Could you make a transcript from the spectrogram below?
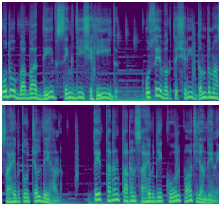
ਉਦੋਂ ਬਾਬਾ ਦੀਪ ਸਿੰਘ ਜੀ ਸ਼ਹੀਦ ਉਸੇ ਵਕਤ ਸ਼੍ਰੀ ਦਮਦਮਾ ਸਾਹਿਬ ਤੋਂ ਚਲਦੇ ਹਨ ਤੇ ਤਰਨ ਤਾਰਨ ਸਾਹਿਬ ਦੇ ਕੋਲ ਪਹੁੰਚ ਜਾਂਦੇ ਨੇ।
